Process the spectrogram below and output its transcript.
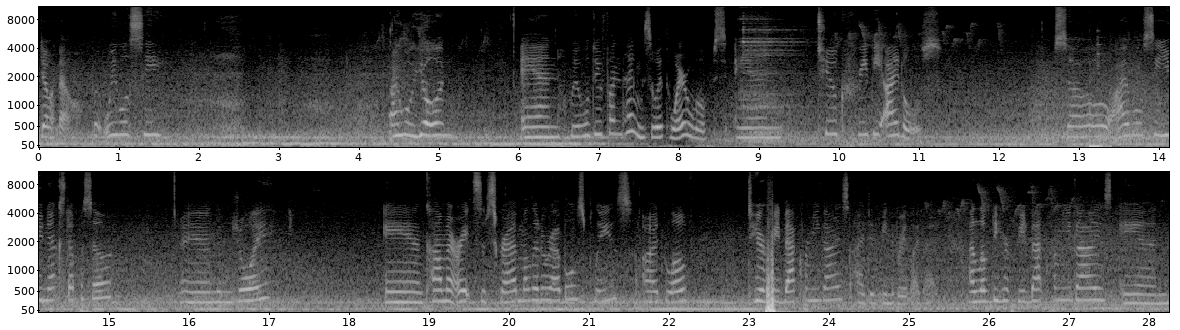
Don't know, but we will see. I will yawn. And we will do fun things with werewolves and two creepy idols. So I will see you next episode and enjoy. And comment, rate, subscribe, my little rebels, please. I'd love to hear feedback from you guys. I didn't mean to breathe like that. I'd love to hear feedback from you guys, and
